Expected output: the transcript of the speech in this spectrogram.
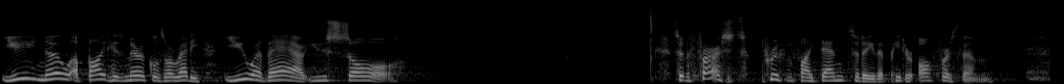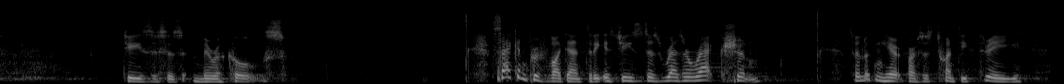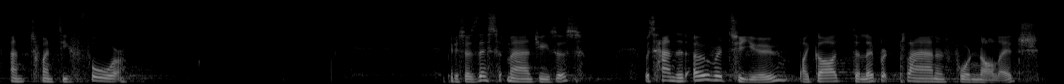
You know about his miracles already. You were there, you saw. So, the first proof of identity that Peter offers them Jesus' miracles. Second proof of identity is Jesus' resurrection. So, looking here at verses 23 and 24. Peter says, This man, Jesus, was handed over to you by God's deliberate plan and foreknowledge,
